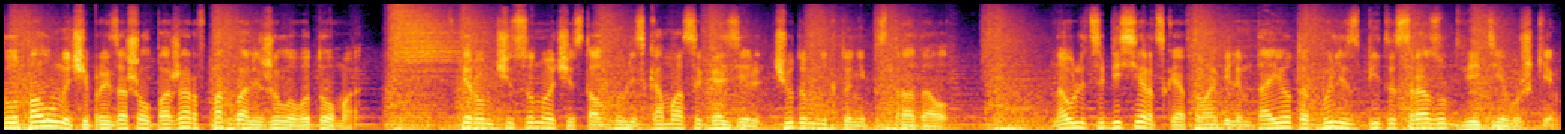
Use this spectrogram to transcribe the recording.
Около полуночи произошел пожар в подвале жилого дома. В первом часу ночи столкнулись КАМАЗ и «Газель», чудом никто не пострадал. На улице Беседской автомобилем «Тойота» были сбиты сразу две девушки.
